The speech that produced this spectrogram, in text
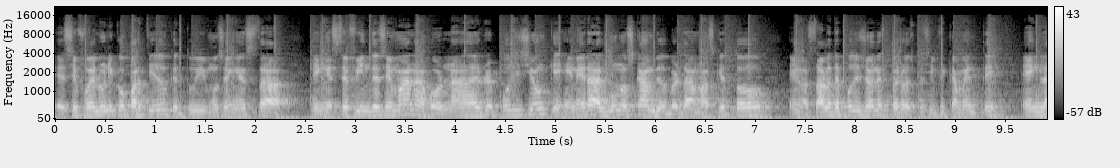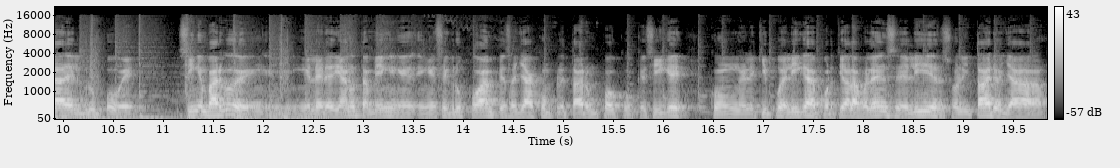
Ese fue el único partido que tuvimos en, esta, en este fin de semana, jornada de reposición, que genera algunos cambios, ¿verdad? Más que todo en las tablas de posiciones, pero específicamente en la del grupo B. Sin embargo, en, el Herediano también en, ese grupo A empieza ya a completar un poco, que sigue con el equipo de Liga Deportiva La Juelense, líder solitario ya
